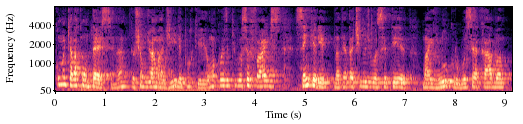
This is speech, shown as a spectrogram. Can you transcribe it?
como é que ela acontece, né? Eu chamo de armadilha porque é uma coisa que você faz sem querer, na tentativa de você ter mais lucro, você acaba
